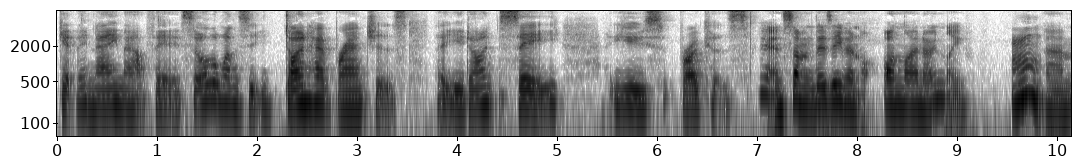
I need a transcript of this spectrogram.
get their name out there. So, all the ones that you don't have branches, that you don't see, use brokers. Yeah, and some there's even online only um,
